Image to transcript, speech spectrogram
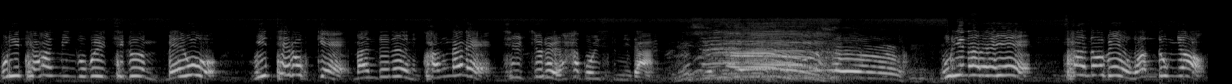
우리 대한민국을 지금 매우 위태롭게 만드는 광란의 질주를 하고 있습니다. 우리나라의 산업의 원동력,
